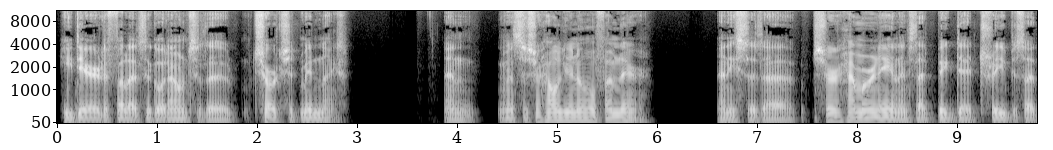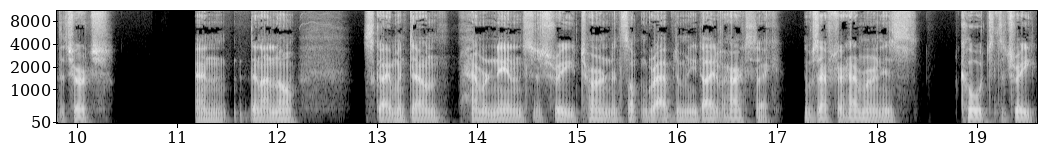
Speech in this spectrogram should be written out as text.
he dared a fella to go down to the church at midnight, and I said, "Sure, how will you know if I'm there?" And he said, uh, "Sure, hammer a nail into that big dead tree beside the church, and then I'll know." This guy went down, hammered a nail into the tree, turned, and something grabbed him, and he died of a heart attack. It was after hammering his coat to the tree.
